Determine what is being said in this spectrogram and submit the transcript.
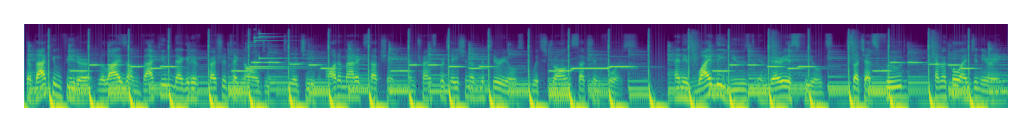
The vacuum feeder relies on vacuum negative pressure technology to achieve automatic suction and transportation of materials with strong suction force, and is widely used in various fields such as food, chemical engineering,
